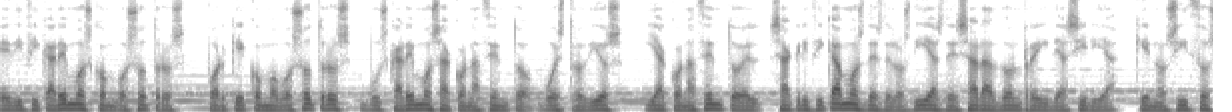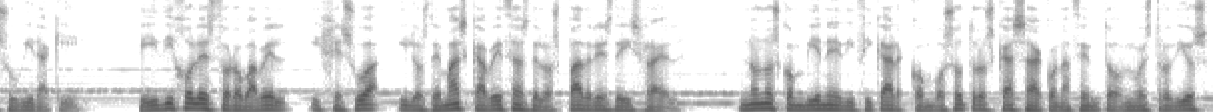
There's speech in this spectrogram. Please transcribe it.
edificaremos con vosotros, porque como vosotros buscaremos a con acento vuestro Dios, y a con acento él sacrificamos desde los días de Sara don rey de Asiria, que nos hizo subir aquí. Y díjoles Zorobabel, y Jesúa, y los demás cabezas de los padres de Israel. No nos conviene edificar con vosotros casa con acento nuestro Dios,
